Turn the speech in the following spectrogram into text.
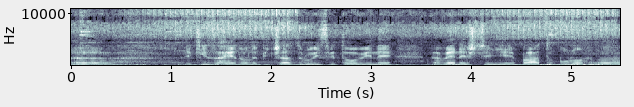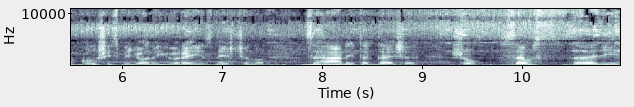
е, які загинули під час Другої світової війни, е, винищені, багато було, е, коло 6 мільйонів євреїв знищено, цигани і так далі. Що все взагалі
